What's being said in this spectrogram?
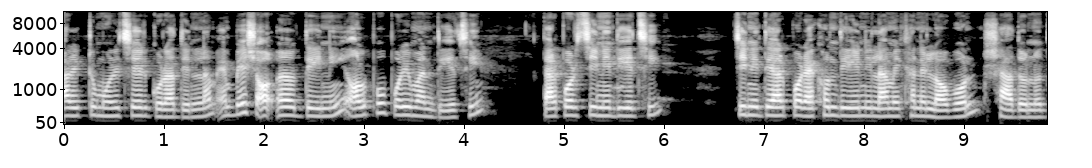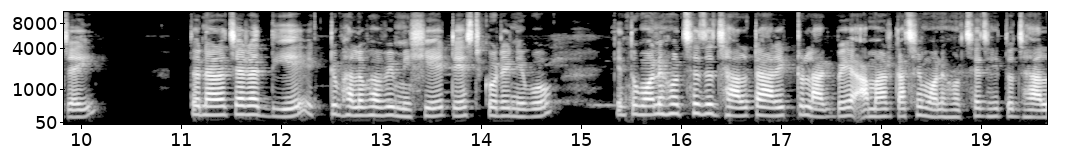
আর একটু মরিচের গুঁড়া দিলাম বেশ দিইনি, অল্প পরিমাণ দিয়েছি। তারপর চিনি দিয়েছি। চিনি দেওয়ার পর এখন দিয়ে নিলাম এখানে লবণ স্বাদ অনুযায়ী। তো নাড়াচাড়া দিয়ে একটু ভালোভাবে মিশিয়ে টেস্ট করে নেব। কিন্তু মনে হচ্ছে যে ঝালটা আরেকটু লাগবে। আমার কাছে মনে হচ্ছে যেহেতু ঝাল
